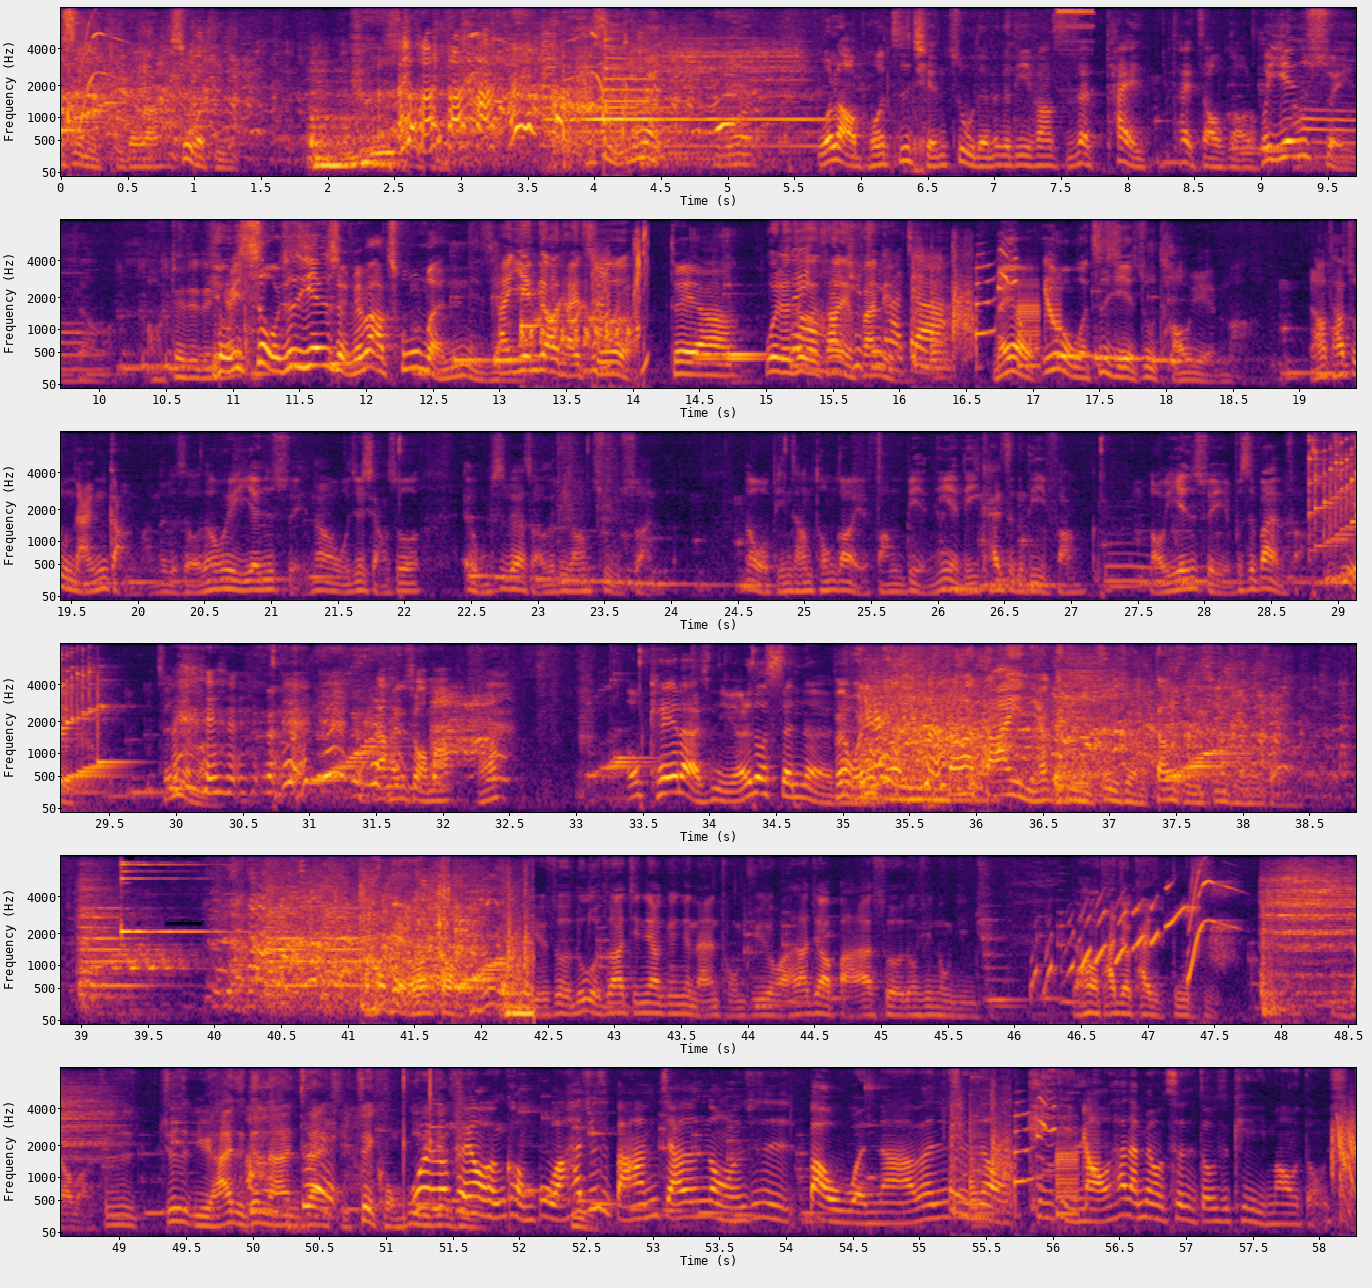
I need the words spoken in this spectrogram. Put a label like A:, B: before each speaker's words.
A: 题是你提的吗？
B: 是我提的。不 是因为我我老婆之前住的那个地方实在太太糟糕了，会淹水，你知道吗？
C: 哦，对对对，
B: 有一次我就是淹水没办法出门，你知道吗？
C: 他淹掉台车，
B: 对啊，
C: 为了这个差点翻脸。
D: 他家，
B: 没有，因为我自己也住桃园嘛，然后他住南港嘛，那个时候他会淹水，那我就想说，哎，我们是不是要找个地方住算了？那我平常通告也方便，你也离开这个地方，老淹水也不是办法。真的吗
C: 那很爽吗？
B: 啊？OK 了，女儿都生了。
C: 不是，我就说，当他答应你要跟你住的时候，你当时的心情很爽。OK，我懂。比如说，如果说他今天要跟一个男人同居的话，他就要把他所有东西弄进去，然后他就开始布置，你知道吗？就是就是女孩子跟男孩子在一起最恐怖
E: 我。有个朋友很恐怖啊，他就是把他们家都弄得就是豹纹啊，反正就是那种 Kitty 猫，她男朋友车子都是 Kitty 猫的东西，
